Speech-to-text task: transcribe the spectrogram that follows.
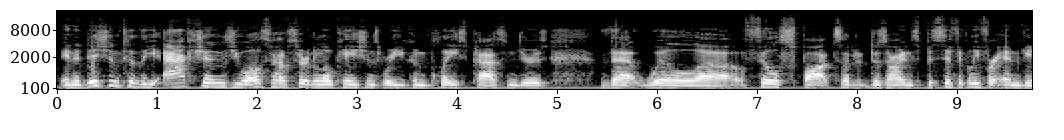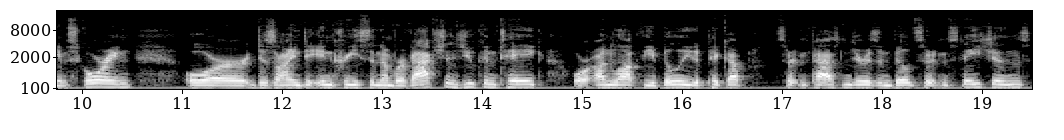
In addition to the actions, you also have certain locations where you can place passengers that will uh, fill spots that are designed specifically for endgame scoring or designed to increase the number of actions you can take or unlock the ability to pick up certain passengers and build certain stations.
